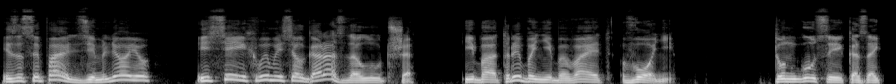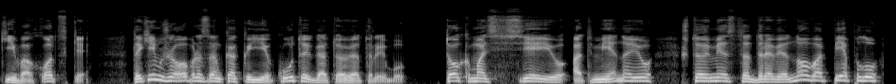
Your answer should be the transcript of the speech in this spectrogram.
и засыпают землею, и сей их вымысел гораздо лучше. Ибо от рыбы не бывает вони. Тунгусы и казаки в Охотске таким же образом, как и якуты, готовят рыбу. Токма сею отменою, что вместо дровяного пеплу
